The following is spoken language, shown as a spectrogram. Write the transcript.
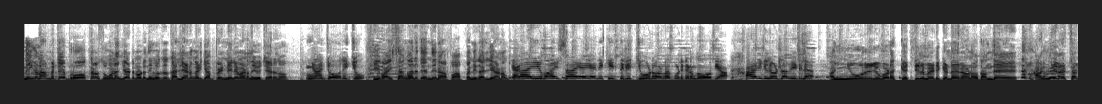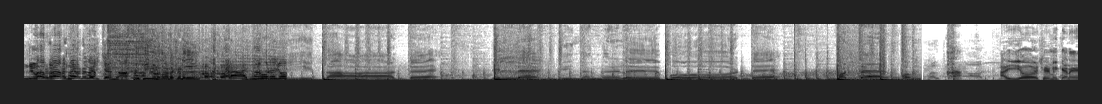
നിങ്ങൾ ആ മറ്റേ ബ്രോക്കർ സുഗണൻ ചേട്ടനോട് നിങ്ങൾക്ക് കല്യാണം കഴിക്കാൻ പെണ്ണിനെ വേണമെന്ന് ചോദിച്ചായിരുന്നു? ഞാൻ ചോദിച്ചു. ഈ വയസ്സാകാലത്ത് എന്തിനാ അപ്പ അപ്പന് കല്യാണം? എടാ ഈ വയസ്സായ എനിക്ക് ഇത്തിരി ചൂടുവെള്ളം കുടിക്കണം തോന്നിയാ. ആരെങ്കിലും ഉണ്ടോ വീട്ടിൽ? അഞ്ഞൂറ് രൂപയുടെ കെറ്റിൽ മേടിക്കേണ്ടതിനാണോ തന്റെ അഞ്ചു ലക്ഷം രൂപയുടെ കല്യാണം കഴിക്കാൻ നിങ്ങൾ നടക്കുന്നത്. അഞ്ഞൂറ് രൂപ ഞങ്ങൾ അയ്യോ ക്ഷമിക്കണേ.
